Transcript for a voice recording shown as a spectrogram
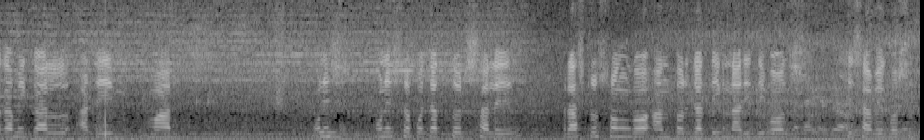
আগামীকাল আটই মার্চ উনিশ উনিশশো সালে রাষ্ট্রসংঘ আন্তর্জাতিক নারী দিবস হিসাবে ঘোষিত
